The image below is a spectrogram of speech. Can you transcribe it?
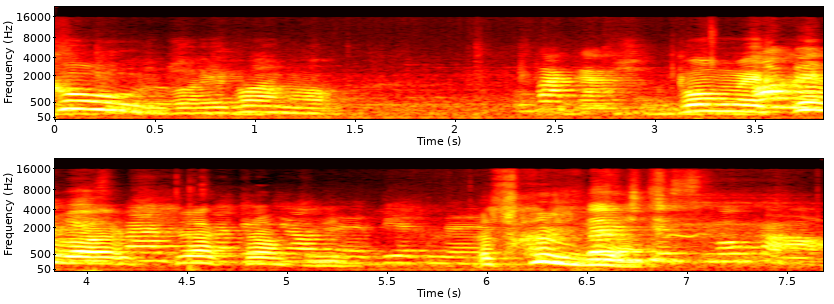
kurwa, jebano. Uwaga. Bo mnie Omek jest bardzo szlak trafi. zawiedziony, biedny. Skurwa. Weź ty smoka.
